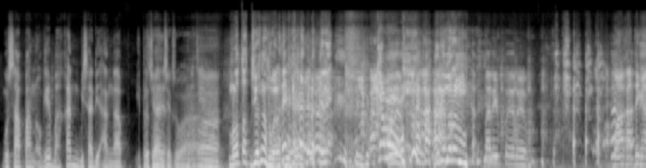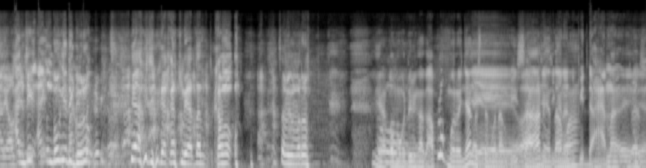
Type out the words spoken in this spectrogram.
ngusapan oge bahkan bisa dianggap itu Pelecehan teh seksual. eh, Melotot juga nggak boleh. Jadi kamu jadi merem. pariperem. Mau katingali oke. Anjing aing embung jadi guru. Ya juga kan kelihatan kamu sambil merem. Ya ngomong demi nggak gaplok merenya geus teu meunang pisan Wah, eta karena mah. dipidana eh. Berarti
